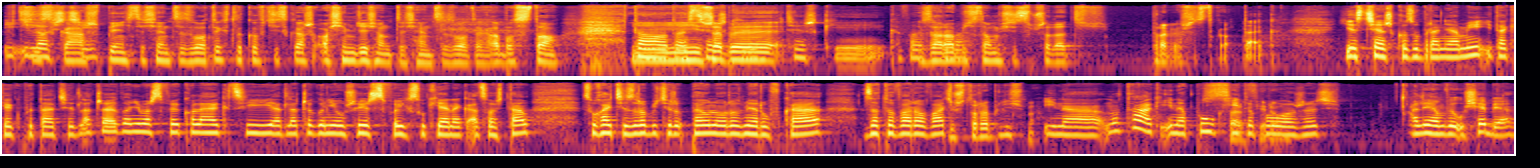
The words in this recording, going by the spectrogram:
i ilości. wciskasz 5 tysięcy złotych, tylko wciskasz 80 tysięcy złotych albo 100. To, I to jest żeby ciężki, ciężki kawałek zarobić, to musisz sprzedać prawie wszystko. Tak. Jest ciężko z ubraniami i tak jak pytacie, dlaczego nie masz swojej kolekcji, a dlaczego nie uszyjesz swoich sukienek, a coś tam. Słuchajcie, zrobić ro- pełną rozmiarówkę, zatowarować Już to robiliśmy. i na, no tak, i na półki to położyć. Ale ja mówię u siebie,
